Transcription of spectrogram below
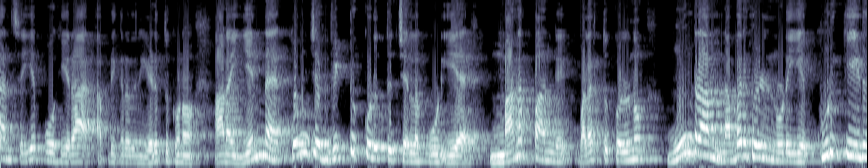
தான் செய்ய போகிறார் அப்படிங்கிறத நீ எடுத்துக்கணும். ஆனா என்ன கொஞ்சம் விட்டு கொடுத்து செல்லக்கூடிய மனப்பாங்கை வளர்த்து கொள்ளணும். மூன்றாம் நபர்களினுடைய குறுக்கீடு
